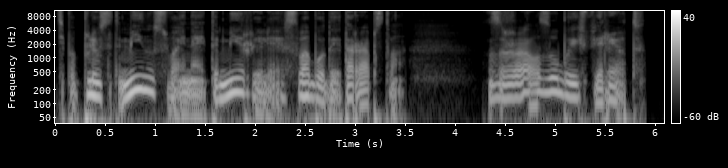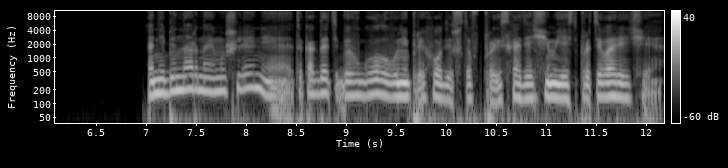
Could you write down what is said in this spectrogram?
Типа плюс — это минус, война — это мир или свобода — это рабство. Сжал зубы и вперед. А небинарное мышление — это когда тебе в голову не приходит, что в происходящем есть противоречие.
